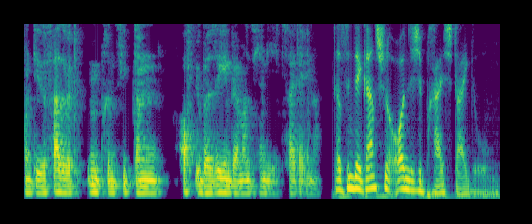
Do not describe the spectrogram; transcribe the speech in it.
Und diese Phase wird im Prinzip dann oft übersehen, wenn man sich an die Zeit erinnert. Das sind ja ganz schön ordentliche Preissteigerungen.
